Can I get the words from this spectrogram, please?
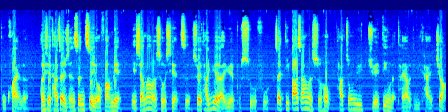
不快乐，而且他在人身自由方面也相当的受限制，所以他越来越不舒服。在第八章的时候，他终于决定了他要离开 John，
